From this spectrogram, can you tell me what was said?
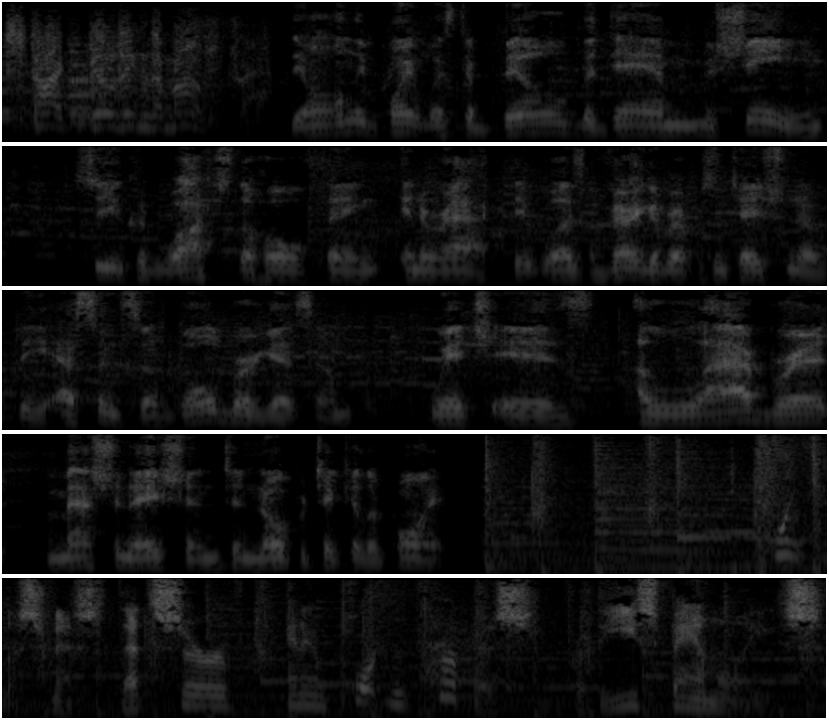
Start building the mousetrap. The only point was to build the damn machine so you could watch the whole thing interact. It was a very good representation of the essence of Goldbergism, which is elaborate machination to no particular point. Pointlessness that served an important purpose for these families.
